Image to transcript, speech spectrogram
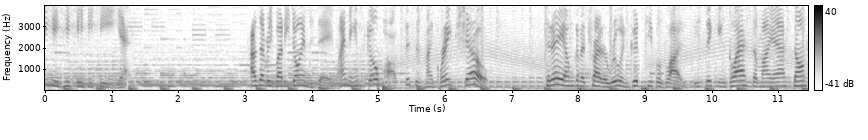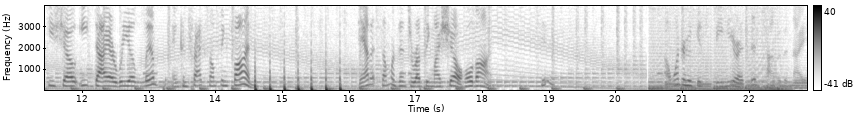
yes. How's everybody doing today? My name's Gopac. This is my great show. Today I'm gonna try to ruin good people's lives, be sticking glass up my ass, donkey show, eat diarrhea, limp, and contract something fun. Damn it, someone's interrupting my show. Hold on. I wonder who could be here at this time of the night.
